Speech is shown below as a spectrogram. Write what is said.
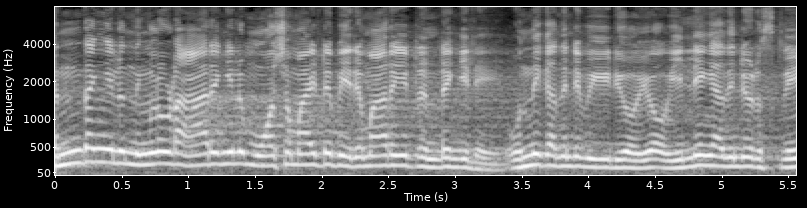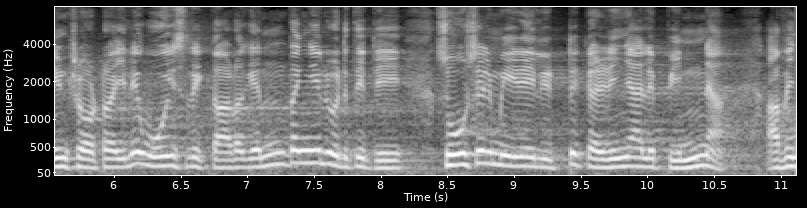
എന്തെങ്കിലും നിങ്ങളോട് ആരെങ്കിലും മോശമായിട്ട് പെരുമാറിയിട്ടുണ്ടെങ്കിൽ ഒന്നിക്ക് അതിന്റെ വീഡിയോയോ ഇല്ലെങ്കിൽ അതിന്റെ ഒരു സ്ക്രീൻഷോട്ടോ ഇല്ലെങ്കിൽ വോയിസ് റെക്കോർഡോ എന്തെങ്കിലും എടുത്തിട്ട് സോഷ്യൽ മീഡിയയിൽ ഇട്ട് കഴിഞ്ഞാൽ പിന്നെ അവൻ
